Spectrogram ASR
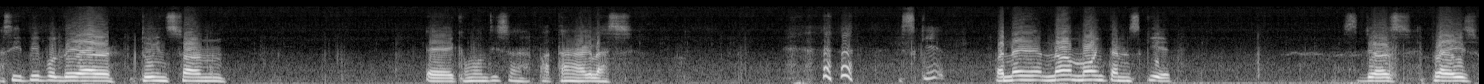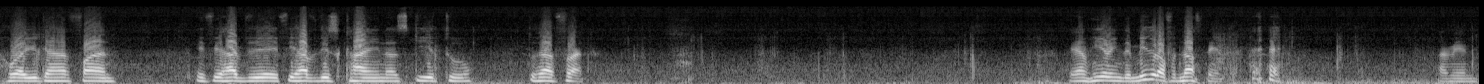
I see people there doing some eh, como dice? Patán a glass skid but no, not mountain ski it's just a place where you can have fun. If you have the, if you have this kind of ski to to have fun. I am here in the middle of nothing. I mean,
